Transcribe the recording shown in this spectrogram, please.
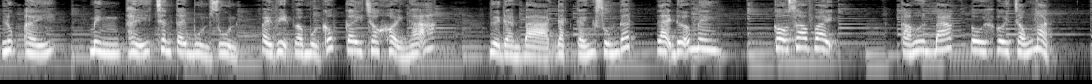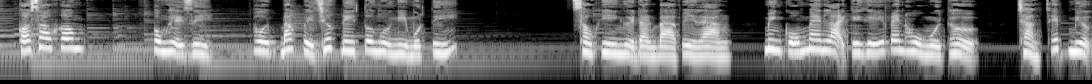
Lúc ấy, mình thấy chân tay bùn rùn phải vịn vào một gốc cây cho khỏi ngã. Người đàn bà đặt cánh xuống đất lại đỡ mình. Cậu sao vậy? Cảm ơn bác, tôi hơi chóng mặt. Có sao không? Không hề gì. Thôi bác về trước đi tôi ngồi nghỉ một tí. Sau khi người đàn bà về làng, mình cố men lại cái ghế ven hồ ngồi thở. Chàng chép miệng,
